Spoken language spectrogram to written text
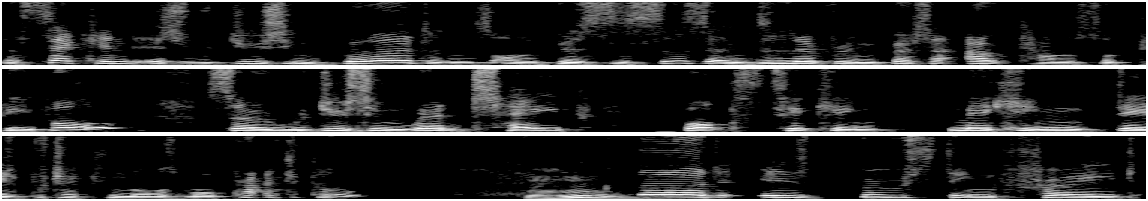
The second is reducing burdens on businesses and delivering better outcomes for people. So reducing red tape, box ticking, making data protection laws more practical. Mm-hmm. Third is boosting trade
